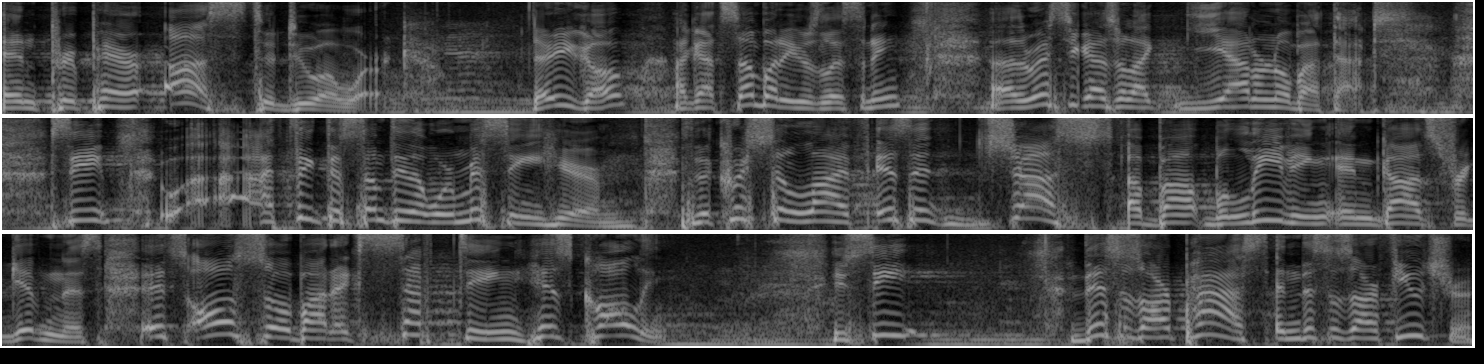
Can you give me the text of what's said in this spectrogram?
and prepare us to do a work. There you go. I got somebody who's listening. Uh, the rest of you guys are like, yeah, I don't know about that. See, I think there's something that we're missing here. The Christian life isn't just about believing in God's forgiveness, it's also about accepting His calling. You see, this is our past and this is our future.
